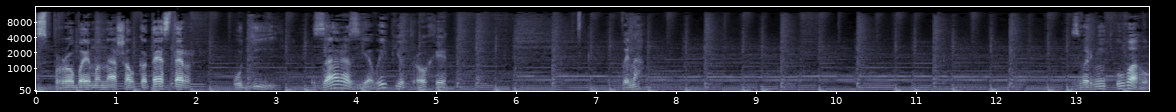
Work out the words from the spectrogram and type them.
Спробуємо наш алкотестер у дії. Зараз я вип'ю трохи вина. Зверніть увагу,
